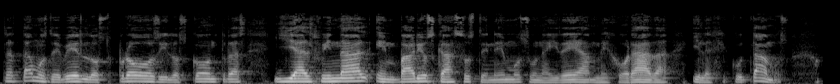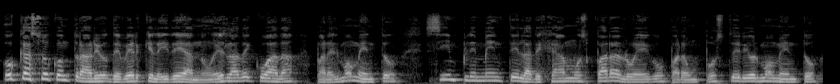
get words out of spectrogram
tratamos de ver los pros y los contras y al final en varios casos tenemos una idea mejorada y la ejecutamos. O caso contrario de ver que la idea no es la adecuada para el momento, simplemente la dejamos para luego, para un posterior momento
